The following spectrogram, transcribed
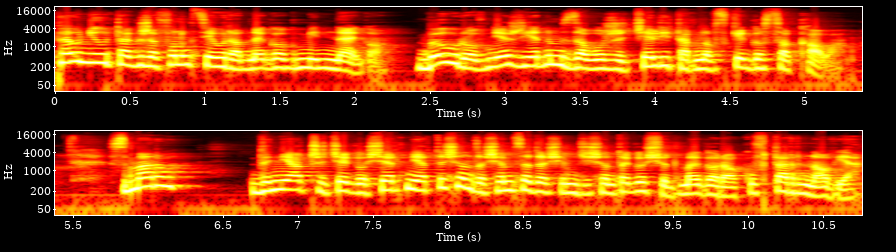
Pełnił także funkcję radnego gminnego. Był również jednym z założycieli Tarnowskiego Sokoła. Zmarł dnia 3 sierpnia 1887 roku w Tarnowie.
